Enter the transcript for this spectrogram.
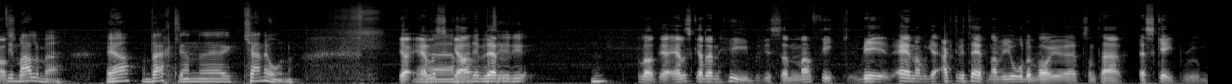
mitt i. Malmö. Ja, verkligen eh, kanon. Jag Eh, älskar betyder den, ju, förlåt, jag älskar den hybrisen man fick. Vi, en av aktiviteterna vi gjorde var ju ett sånt här escape room.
